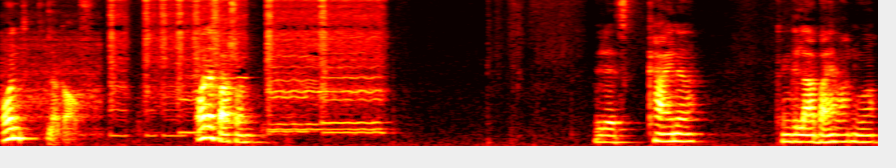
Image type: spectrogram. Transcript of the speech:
Und Block auf. Und das war schon. Wird jetzt keine, kein Gelaber, einfach nur.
